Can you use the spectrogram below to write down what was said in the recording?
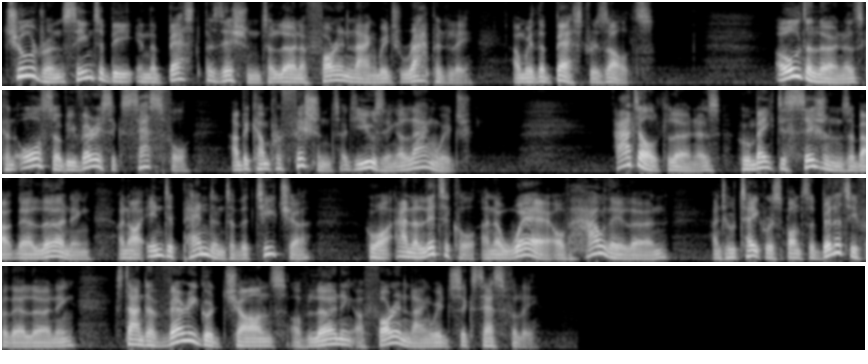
Children seem to be in the best position to learn a foreign language rapidly and with the best results. Older learners can also be very successful and become proficient at using a language. Adult learners who make decisions about their learning and are independent of the teacher, who are analytical and aware of how they learn, and who take responsibility for their learning, stand a very good chance of learning a foreign language successfully.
